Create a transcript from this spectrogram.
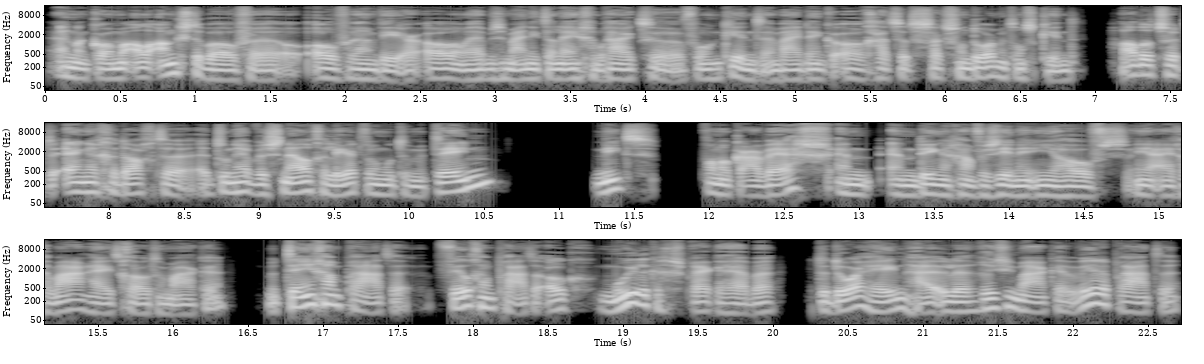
En dan komen alle angsten boven, over en weer. Oh, hebben ze mij niet alleen gebruikt eh, voor een kind? En wij denken, oh, gaat ze er straks vandoor met ons kind? Al dat soort enge gedachten. En toen hebben we snel geleerd, we moeten meteen niet van elkaar weg en, en dingen gaan verzinnen in je hoofd en je eigen waarheid groter maken. Meteen gaan praten, veel gaan praten, ook moeilijke gesprekken hebben, er doorheen huilen, ruzie maken, weer praten.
